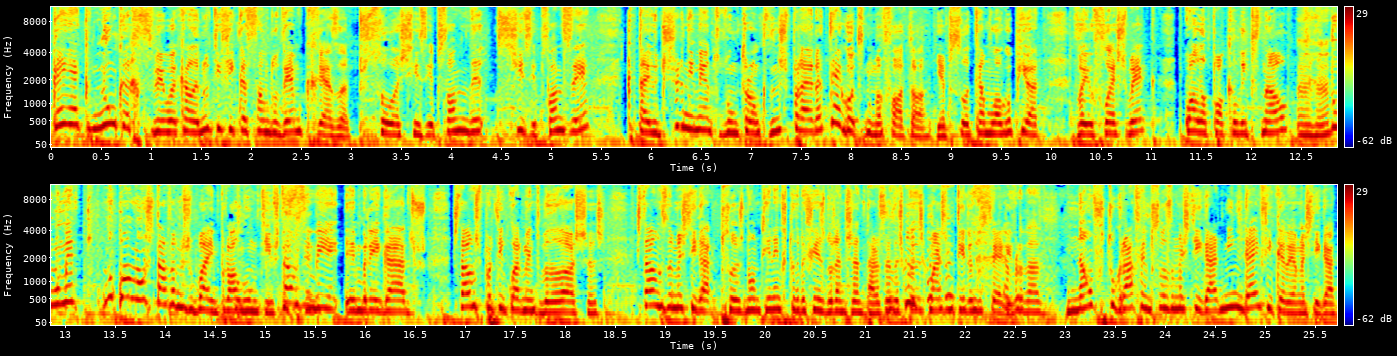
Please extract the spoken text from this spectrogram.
Quem é que nunca recebeu aquela notificação do DEM que reza pessoa XYZ, XYZ que tem o discernimento de um tronco de Nespereira, tagau-te numa foto e a pessoa teme logo o pior. Veio o flashback, qual Apocalipse Now, do momento no qual não estávamos bem por algum motivo. Estávamos embri- embriagados, estávamos particularmente badochas, estávamos a mastigar. Pessoas não tirem fotografias durante jantares, é das coisas que mais me tiram do sério. É verdade. Não fotografem pessoas a mastigar, ninguém fica bem a mastigar.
